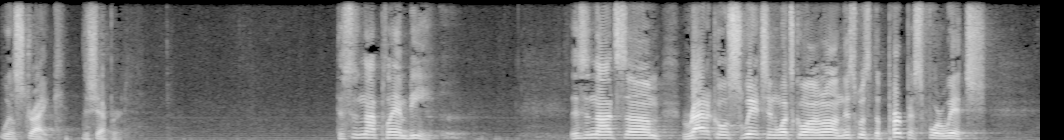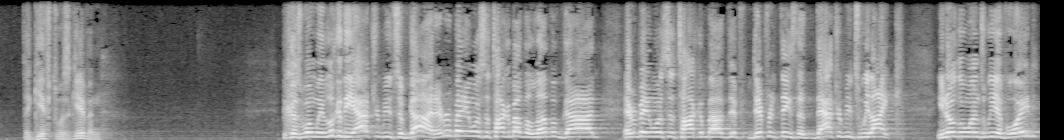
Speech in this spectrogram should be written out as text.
will strike the shepherd. This is not plan B. This is not some radical switch in what's going on. This was the purpose for which the gift was given. Because when we look at the attributes of God, everybody wants to talk about the love of God. Everybody wants to talk about diff- different things, the, the attributes we like. You know the ones we avoid?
